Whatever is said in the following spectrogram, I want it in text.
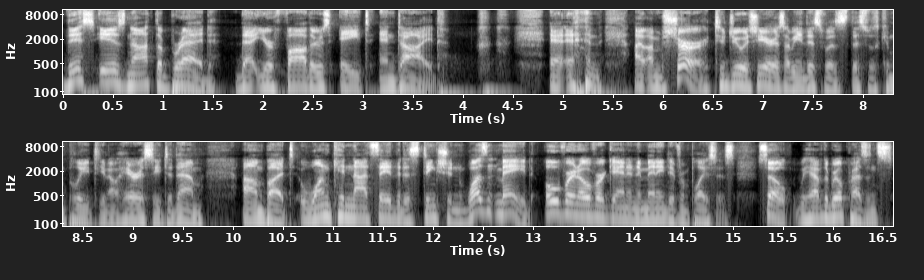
This is not the bread that your fathers ate and died. and, and I'm sure to Jewish ears, I mean, this was this was complete, you know, heresy to them. Um, but one cannot say the distinction wasn't made over and over again and in many different places. So we have the real presence.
